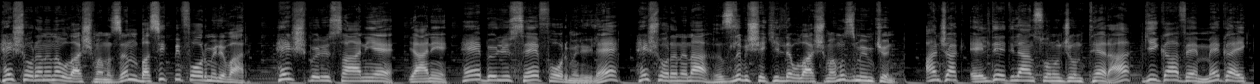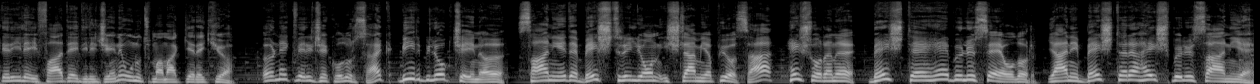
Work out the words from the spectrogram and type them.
Hash oranına ulaşmamızın basit bir formülü var. Hash bölü saniye yani H bölü S formülüyle hash oranına hızlı bir şekilde ulaşmamız mümkün. Ancak elde edilen sonucun tera, giga ve mega ekleriyle ifade edileceğini unutmamak gerekiyor. Örnek verecek olursak, bir blockchain ağı saniyede 5 trilyon işlem yapıyorsa, hash oranı 5 TH bölü S olur. Yani 5 terahash bölü saniye.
